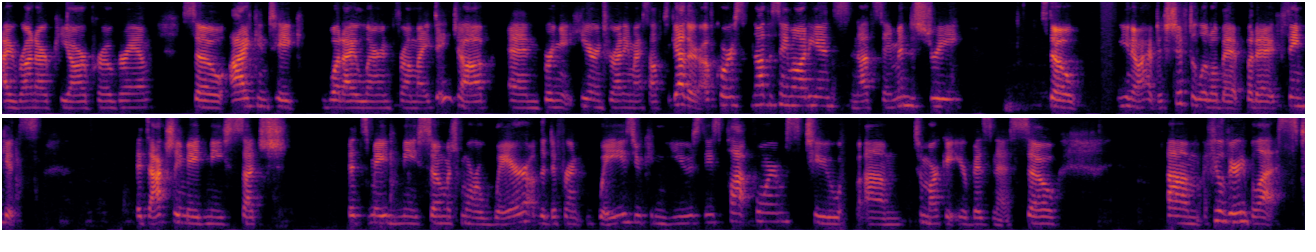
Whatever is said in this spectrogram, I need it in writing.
I run our PR program. So I can take what I learned from my day job and bring it here into running myself together. Of course, not the same audience, not the same industry. So, you know, I have to shift a little bit, but I think it's it's actually made me such it's made me so much more aware of the different ways you can use these platforms to um, to market your business. So um, I feel very blessed,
